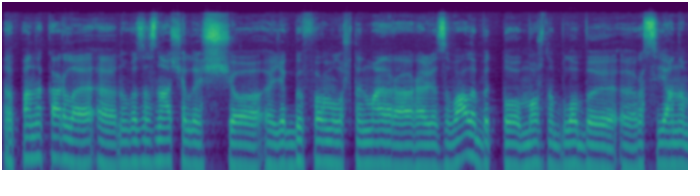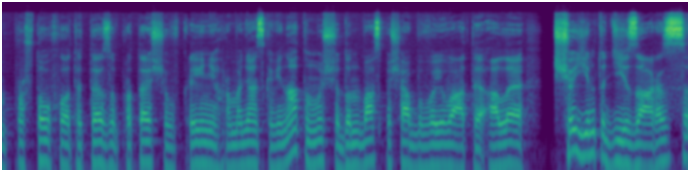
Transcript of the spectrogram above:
Пане Карле, е, ну ви зазначили, що е, якби формулу Штайнмаєра реалізували би, то можна було би е, росіянам проштовхувати тезу про те, що в країні громадянська війна, тому що Донбас почав би воювати. Але що їм тоді зараз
